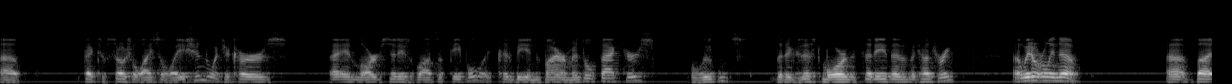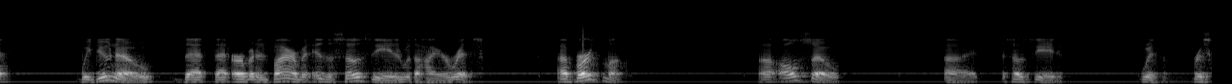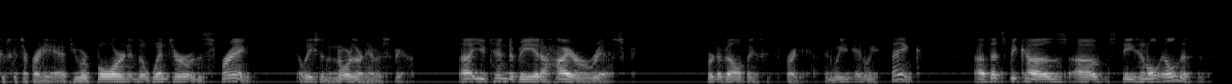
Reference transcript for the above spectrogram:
uh, effects of social isolation, which occurs uh, in large cities with lots of people. It could be environmental factors, pollutants that exist more in the city than in the country. Uh, we don't really know. Uh, but we do know that that urban environment is associated with a higher risk. Uh, birth month uh, also uh, associated with risk of schizophrenia. If you were born in the winter or the spring, at least in the northern hemisphere, uh, you tend to be at a higher risk for developing schizophrenia. And we, and we think that's because of seasonal illnesses.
